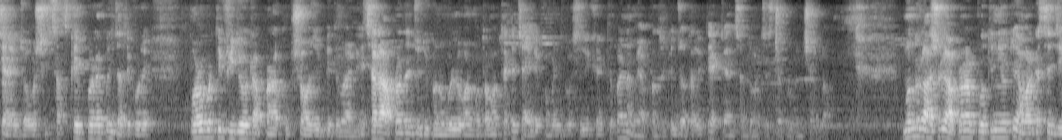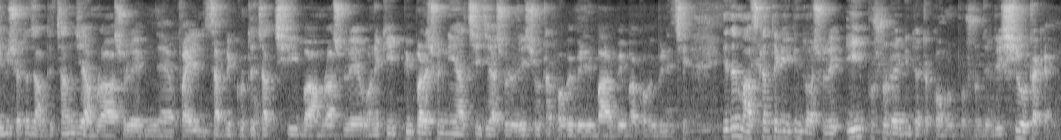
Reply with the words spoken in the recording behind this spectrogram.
চ্যানেলটি অবশ্যই সাবস্ক্রাইব করে রাখবেন, যাতে করে পরবর্তী ভিডিওটা আপনারা খুব সহজেই পেতে পারেন। এছাড়া আপনাদের যদি কোনো মূল্যবান মতামত থাকে, চাইলে কমেন্ট বক্সে লিখে রাখতে পারেন। আমি আপনাদেরকে যথারীতি একটা অ্যান্সার দেওয়ার চেষ্টা করব ইনশাল্লাহ বন্ধুরা, আসলে আপনারা প্রতিনিয়তই আমার কাছে যে বিষয়টা জানতে চান, যে আমরা আসলে ফাইল সাবমিট করতে চাচ্ছি বা আমরা আসলে অনেকেই প্রিপারেশন নিয়ে আছি যে আসলে রেশিওটা কবে বেড়ে, বাড়বে বা কবে বেড়েছে, এদের মাঝখান থেকে কিন্তু আসলে এই প্রশ্নটাই কিন্তু একটা কমন প্রশ্ন, যে রেশিওটা কেমন?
